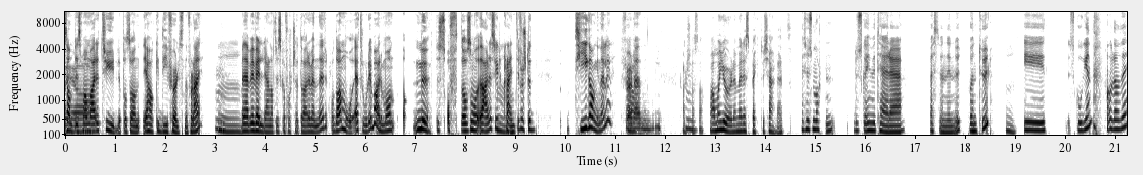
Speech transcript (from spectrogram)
Samtidig som han må være tydelig på sånn Jeg har ikke de følelsene for deg, Mm. men jeg vil veldig gjerne at vi skal fortsette å være venner. Og da må Jeg tror de bare må møtes ofte, og så må, er det sikkert Mm. kleint de første ti gangene, eller? Før Ja. det Kanskje, også Man må gjøre det med respekt og kjærlighet. Jeg syns Morten, du skal invitere bestevennen din ut på en tur Mm. i skogen, holdt jeg på å si.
